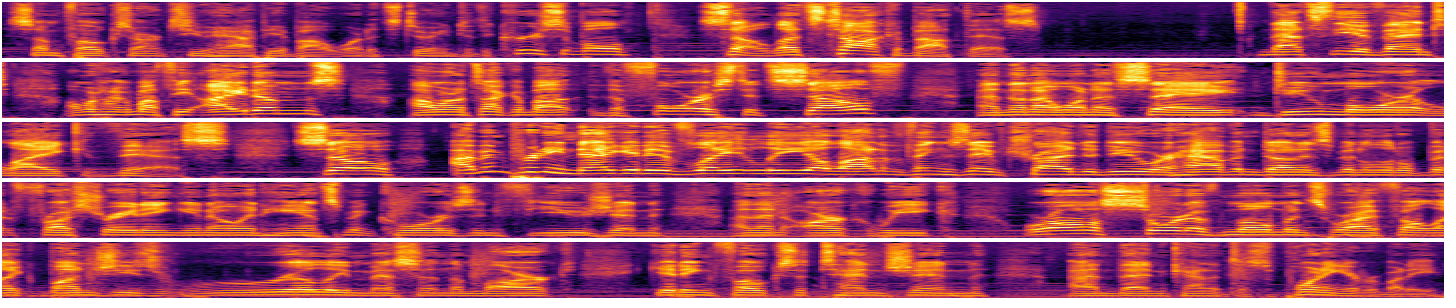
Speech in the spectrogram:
Some folks aren't too happy about what it's doing to the Crucible. So let's talk about this. That's the event. I want to talk about the items. I want to talk about the forest itself. And then I want to say, do more like this. So I've been pretty negative lately. A lot of the things they've tried to do or haven't done has been a little bit frustrating. You know, enhancement cores, infusion, and then Arc Week were all sort of moments where I felt like Bungie's really missing the mark, getting folks' attention, and then kind of disappointing everybody.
